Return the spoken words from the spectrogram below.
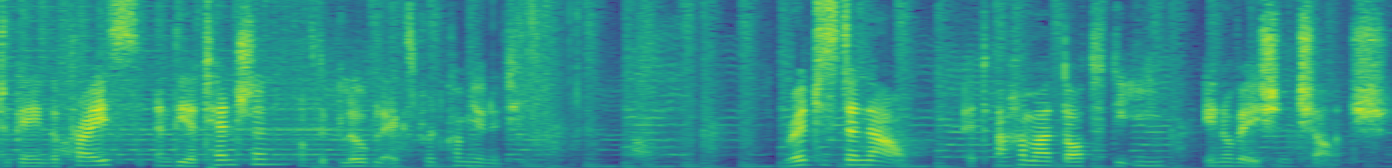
to gain the prize and the attention of the global expert community. Register now at achema.de Innovation Challenge.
